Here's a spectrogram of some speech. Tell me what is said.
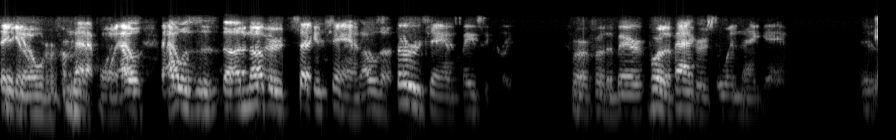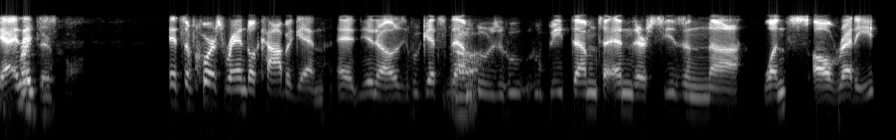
taking over from that point. That was, that was a, another second chance. That was a third chance, basically, for for the Bear for the Packers to win that game. Yeah, and right it's it's of course Randall Cobb again, and you know who gets them, oh. who who who beat them to end their season uh, once already.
